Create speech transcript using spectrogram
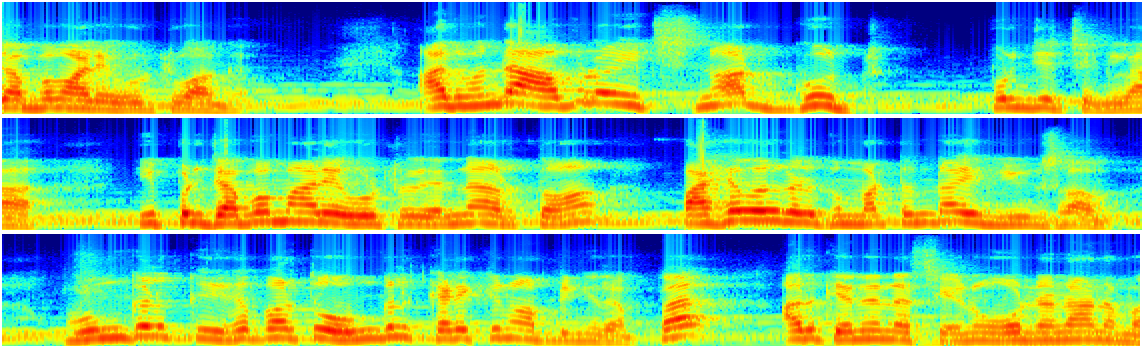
ஜபமாலையை உருட்டுவாங்க. அது வந்து அவ்வளோ இட்ஸ் நாட் குட் புரிஞ்சிச்சுங்களா இப்படி ஜபமாலையை உருட்டுறது என்ன அர்த்தம்? பகைவர்களுக்கு மட்டும்தான் இது யூஸ் ஆகும். உங்களுக்கு இதை பார்த்து உங்களுக்கு கிடைக்கணும் அப்படிங்கிறப்ப அதுக்கு என்னென்ன செய்யணும்? ஒன்றுனா நம்ம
